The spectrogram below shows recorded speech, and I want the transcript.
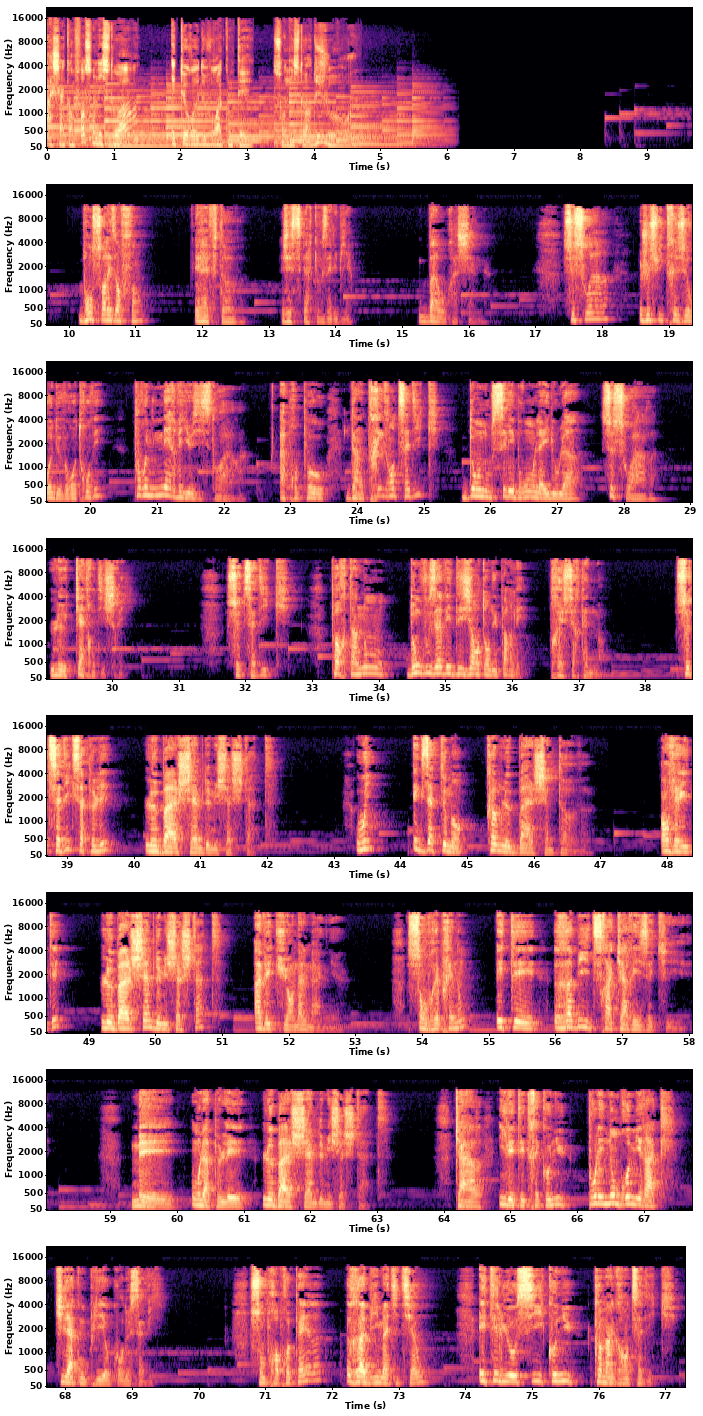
À chaque enfant son histoire est heureux de vous raconter son histoire du jour. Bonsoir les enfants et Reftov, j'espère que vous allez bien. Bao Hashem. Ce soir, je suis très heureux de vous retrouver pour une merveilleuse histoire à propos d'un très grand sadique dont nous célébrons la ce soir, le 4 Ticherie. Ce tzaddik porte un nom dont vous avez déjà entendu parler, très certainement. Ce tzaddik s'appelait le Baal Shem de Michelstadt. Oui, exactement comme le Baal Shem Tov. En vérité, le Baal Shem de Michelstadt a vécu en Allemagne. Son vrai prénom était Rabbi Tzrakari Zeki. Mais on l'appelait le Baal Shem de Michelstadt, car il était très connu pour les nombreux miracles qu'il accomplit au cours de sa vie. Son propre père, Rabbi Matityahu, était lui aussi connu comme un grand sadique.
